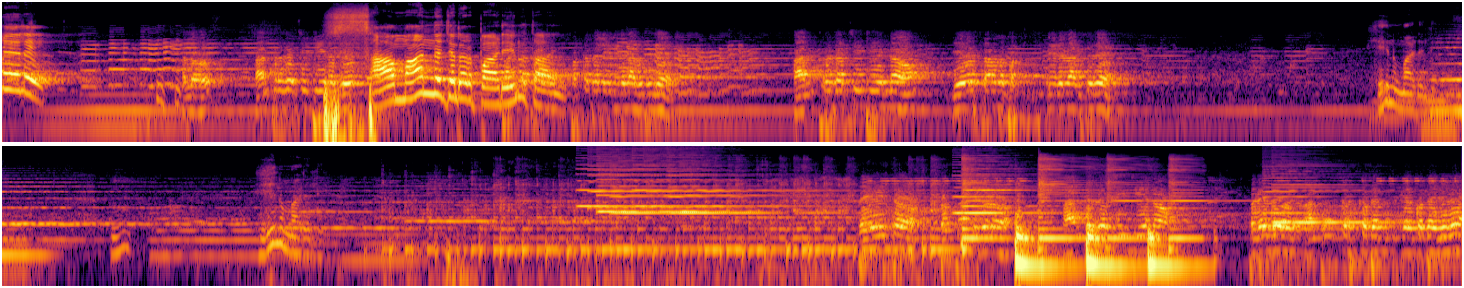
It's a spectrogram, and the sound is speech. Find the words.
ಮೇಲೆ ಸಾಮಾನ್ಯ ಜನರ ಪಾಡೇನು ತಾಯಿ? ತಾಂತ್ರಿಕ ಚೀಟಿಯನ್ನು ದೇವಸ್ಥಾನದ ನೀಡಲಾಗ್ತದೆ. ಏನು ಮಾಡಲಿ? ಏನು ಮಾಡಲಿ? ದಯವಿಟ್ಟು ಭಕ್ತಾದಿಗಳು ತಾಂತ್ರಿಕ ಚೀಟಿಯನ್ನು ಪಡೆದು ಅನುಸರಿಸಬೇಕೆಂದು ಕೇಳ್ಕೊತಾ ಇದ್ದೇವೆ.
